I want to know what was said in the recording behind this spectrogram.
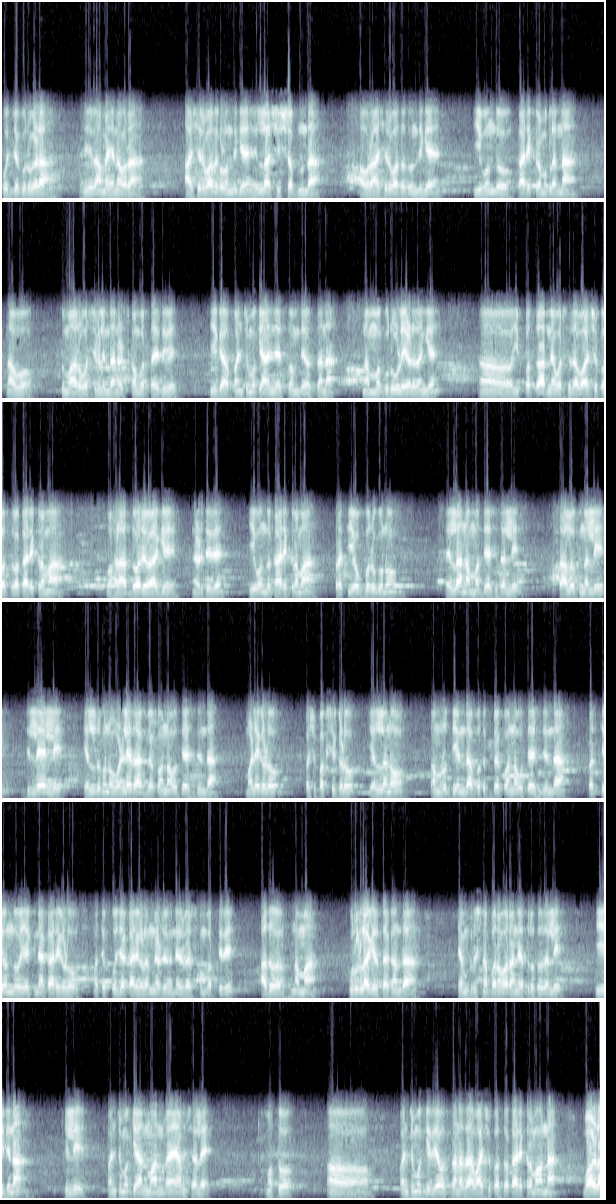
ಪೂಜ್ಯ ಗುರುಗಳ ಜಿ ರಾಮಯ್ಯನವರ ಆಶೀರ್ವಾದಗಳೊಂದಿಗೆ, ಎಲ್ಲ ಶಿಷ್ಯ ಬೃಂದ ಅವರ ಆಶೀರ್ವಾದದೊಂದಿಗೆ ಈ ಒಂದು ಕಾರ್ಯಕ್ರಮಗಳನ್ನು ನಾವು ಸುಮಾರು ವರ್ಷಗಳಿಂದ ನಡ್ಸ್ಕೊಂಡು ಬರ್ತಾ ಇದ್ದೀವಿ. ಈಗ ಪಂಚಮುಖಿ ಆಂಜನೇಯ ಸ್ವಾಮಿ ದೇವಸ್ಥಾನ ನಮ್ಮ ಗುರುಗಳು ಹೇಳ್ದಂಗೆ ಇಪ್ಪತ್ತಾರನೇ ವರ್ಷದ ವಾರ್ಷಿಕೋತ್ಸವ ಕಾರ್ಯಕ್ರಮ ಬಹಳ ಅದ್ಧೂರಿಯಾಗಿ ನಡೆದಿದೆ ಈ ಒಂದು ಕಾರ್ಯಕ್ರಮ ಪ್ರತಿಯೊಬ್ಬರಿಗೂ ಎಲ್ಲ ನಮ್ಮ ದೇಶದಲ್ಲಿ ತಾಲೂಕಿನಲ್ಲಿ, ಜಿಲ್ಲೆಯಲ್ಲಿ ಎಲ್ರಿಗೂ ಒಳ್ಳೆಯದಾಗಬೇಕು ಅನ್ನೋ ಉದ್ದೇಶದಿಂದ ಮಳೆಗಳು ಪಶು ಪಕ್ಷಿಗಳು ಎಲ್ಲನೂ ಸಮೃದ್ಧಿಯಿಂದ ಬದುಕಬೇಕು ಅನ್ನೋ ಉದ್ದೇಶದಿಂದ ಪ್ರತಿಯೊಂದು ಯಜ್ಞ ಕಾರ್ಯಗಳು ಮತ್ತು ಪೂಜಾ ಕಾರ್ಯಗಳನ್ನು ನೆರವೇ, ನೆರವೇರಿಸ್ಕೊಂಡು ಬರ್ತೀರಿ. ಅದು ನಮ್ಮ ಗುರುಗಳಾಗಿರ್ತಕ್ಕಂಥ ಎಂ ಕೃಷ್ಣಪ್ಪನವರ ನೇತೃತ್ವದಲ್ಲಿ ಈ ದಿನ ಇಲ್ಲಿ ಪಂಚಮುಖಿ ಹನುಮಾನ್ ವ್ಯಾಯಾಮ ಶಾಲೆ ಮತ್ತು ಪಂಚಮುಖಿ ದೇವಸ್ಥಾನದ ವಾರ್ಷಿಕೋತ್ಸವ ಕಾರ್ಯಕ್ರಮವನ್ನು ಬಹಳ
